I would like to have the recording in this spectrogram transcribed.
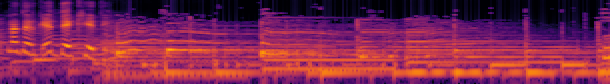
আপনাদেরকে দেখিয়ে দিই। ও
